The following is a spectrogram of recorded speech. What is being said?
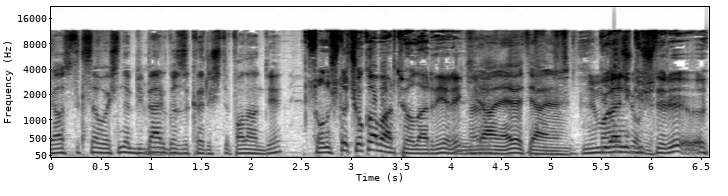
Yastık savaşında biber gazı karıştı falan diye. Sonuçta çok abartıyorlar diyerek. yani evet yani. Güvenlik güçleri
